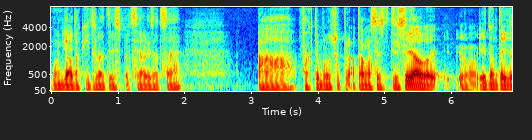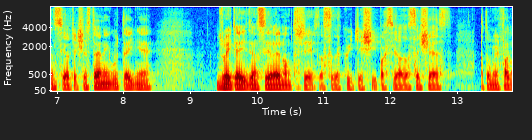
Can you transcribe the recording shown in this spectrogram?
On dělal taky tyhle ty specializace. A fakt to bylo super. A tam vlastně ty si jel, jo, jeden týden si jel těch šest tréninků týdně, druhý týden si jel jenom tři, zase takový těžší, pak si jel zase šest. A to mi fakt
